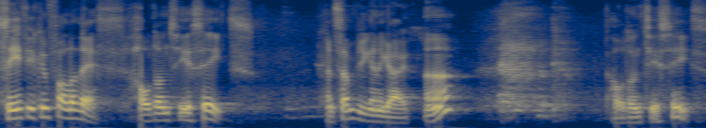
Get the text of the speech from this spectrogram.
See if you can follow this. Hold on to your seats. And some of you are going to go, huh? Hold on to your seats.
